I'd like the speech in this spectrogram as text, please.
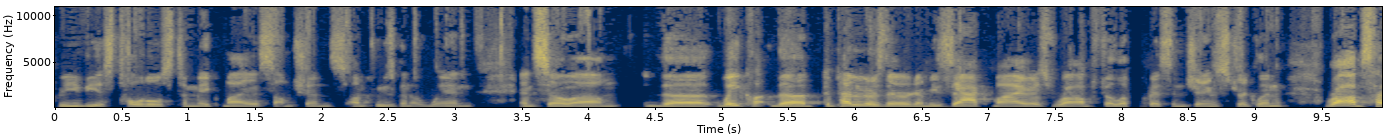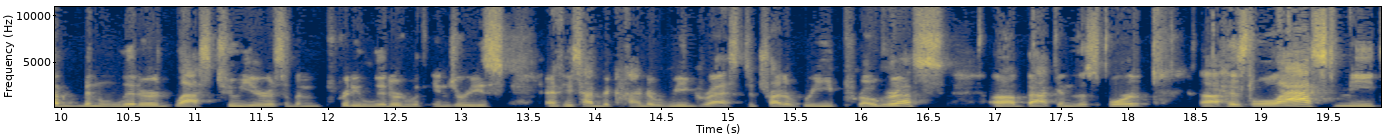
previous totals to make my assumptions on who's going to win. And so um, the weight, cl- the competitors there are going to be Zach Myers, Rob Philippus, and James Strickland. Rob's had been littered last two years have been pretty littered with injuries, and he's had to kind of regress to try to re-progress uh, back into the sport. Uh, his last meet,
